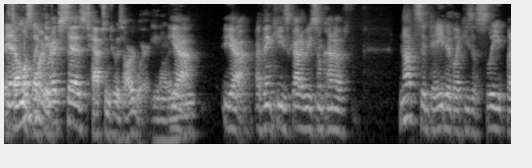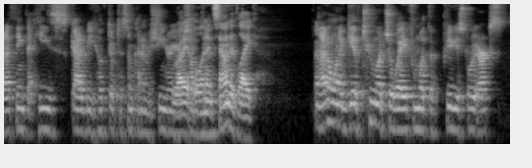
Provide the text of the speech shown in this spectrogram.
It's and almost like Rex says, tapped into his hardware. You know what I Yeah. mean? "Yeah, I think he's got to be some kind of." Not sedated like he's asleep, but I think that he's got to be hooked up to some kind of machinery or Right. something. Well, and it sounded like and I don't want to give too much away from what the previous story arcs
